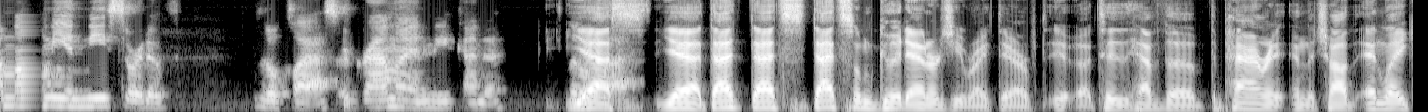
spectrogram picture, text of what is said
a mommy and me sort of little class or grandma and me kind of Yes, class. yeah, that that's that's some good energy right there uh, to have the the parent and the child. And like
